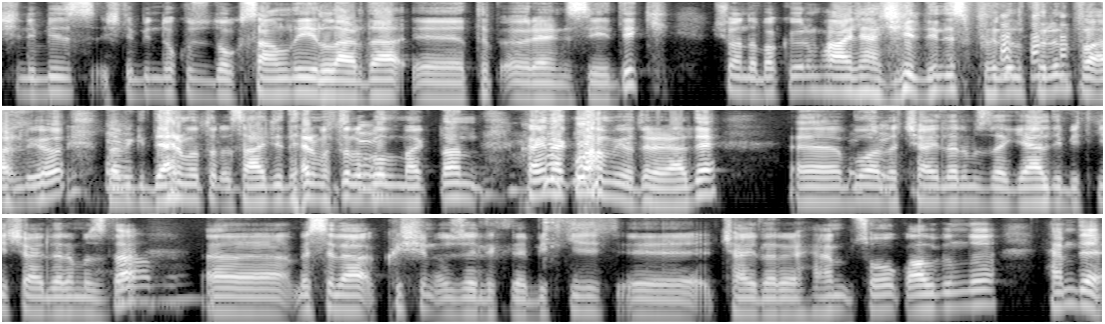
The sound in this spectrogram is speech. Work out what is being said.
şimdi biz işte 1990'lı yıllarda e, tıp öğrencisiydik. Şu anda bakıyorum hala cildiniz pırıl pırıl parlıyor. Tabii ki dermatolog sadece dermatolog Evet. olmaktan kaynaklanmıyordur herhalde. E, bu arada Teşekkür çaylarımız da geldi bitki çaylarımız da. Sağ olun. Ee, mesela kışın özellikle bitki e, çayları hem soğuk algınlığı hem de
